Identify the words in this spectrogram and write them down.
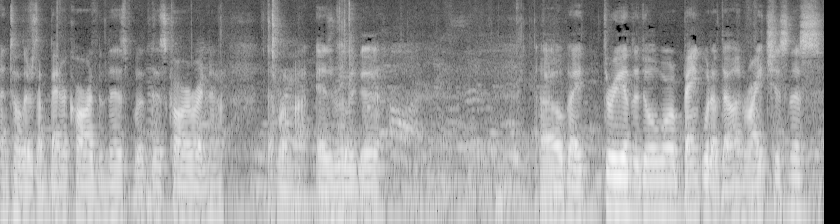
until there's a better card than this. But this card right now, one my, is really good. Uh, we'll play three of the Dual World Banquet of the Unrighteousness.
